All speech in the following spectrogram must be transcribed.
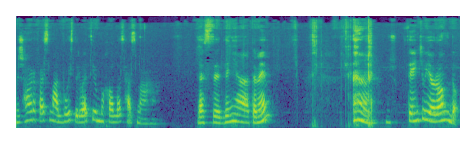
مش هعرف أسمع الفويس دلوقتي أما اخلص هسمعها. بس الدنيا تمام؟ thank you يا رندا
